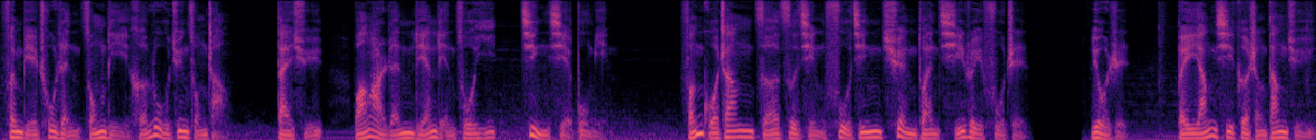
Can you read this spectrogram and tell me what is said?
分别出任总理和陆军总长，但徐。王二人连连作揖，敬谢不敏。冯国璋则自请赴京劝段祺瑞复职。六日，北洋系各省当局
